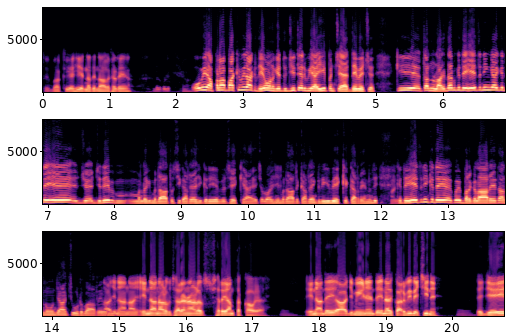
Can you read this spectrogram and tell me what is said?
ਤੇ ਬਾਕੀ ਅਸੀਂ ਇਹਨਾਂ ਦੇ ਨਾਲ ਖੜੇ ਆ ਬਿਲਕੁਲ ਉਹ ਵੀ ਆਪਣਾ ਪੱਖ ਵੀ ਰੱਖਦੇ ਹੋਣਗੇ ਦੂਜੀ ਧਿਰ ਵੀ ਆਈ ਹੈ ਪੰਚਾਇਤ ਦੇ ਵਿੱਚ ਕਿ ਤੁਹਾਨੂੰ ਲੱਗਦਾ ਵੀ ਕਿਤੇ ਇਹ ਤਾਂ ਨਹੀਂਗਾ ਕਿਤੇ ਇਹ ਜ- ਜਿਹੜੇ ਮਤਲਬ ਕਿ ਮਦਦ ਤੁਸੀਂ ਕਰ ਰਹੇ ਸੀ ਗਰੀਬ ਸਿੱਖ ਆਏ ਚਲੋ ਅਸੀਂ ਮਦਦ ਕਰ ਰਹੇ ਹਾਂ ਗਰੀਬ ਵੇਖ ਕੇ ਕਰ ਰਹੇ ਇਹਨਾਂ ਦੀ। ਕਿਤੇ ਇਹ ਤਾਂ ਨਹੀਂ ਕਿਤੇ ਕੋਈ ਬਰਗਲਾ ਰਹੇ ਤੁਹਾਨੂੰ ਜਾਂ ਝੂਠ ਮਾਰ ਰਹੇ ਨਾ ਹੋ ਜੀ ਨਾ ਨਾ ਇਹਨਾਂ ਨਾਲ ਵਿਚਾਰਿਆਂ ਨਾਲ ਸ਼ਰੇਆਮ ਧੱਕਾ ਹੋਇਆ ਹੈ। ਤੇ ਇਹਨਾਂ ਦੇ ਆ ਜ਼ਮੀਨ ਹੈ ਤੇ ਇਹਨਾਂ ਦੇ ਘਰ ਵੀ ਵੇਚੀ ਨੇ। ਤੇ ਜੇ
